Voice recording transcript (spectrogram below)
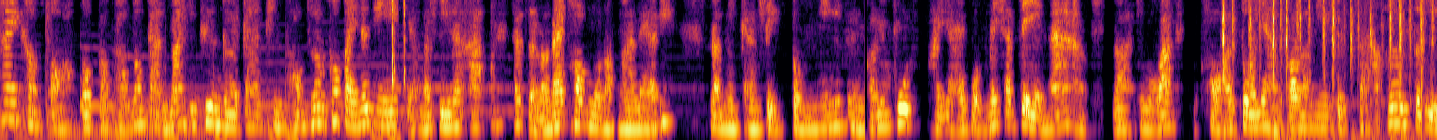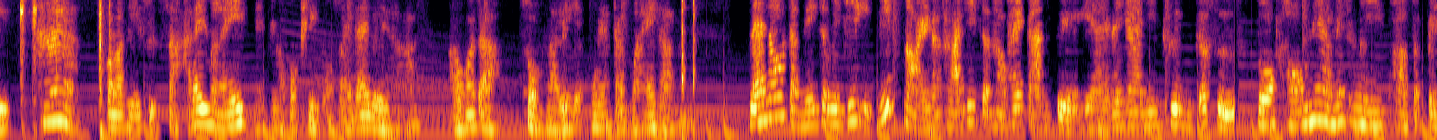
ให้คำตอบตรงกับความต้องการมากยิ่งขึ้น โดยการพิมพ์พร้อมเพิ่มเข้าไปนั่นเองอย่างเมื่อกี้นะคะ ถ้าเกิดเราได้ข้อมูลออกมาแล้วเอ๊ะเรามีการติดตรงนี้นิดนึงเขายังพูดขยายผลไม่ชัดเจนนะเราอาจจะบอกว่าขอตัวอย่างกรณีศึกษาเพิ่มเติมอีก5กรณีศึกษาได้ไหมเนี่ยเราก็พิมพ์ลงไปได้เลยนะคะ เขาก็จะส่งรายละเอียดพวกนี้กลับมาให้เราและนอกจากนี้จะมีที่อีกนิดหน่อยนะคะ ที่จะทำให้การเปลี่ยน AI ได้ง่ายยิ่งขึ้น ก็คือตัวพร้อมเนี่ยไม่จะมีความจำเป็น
